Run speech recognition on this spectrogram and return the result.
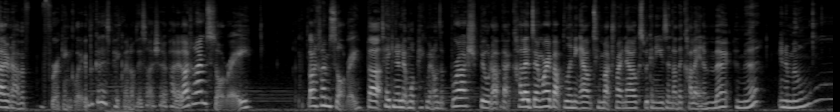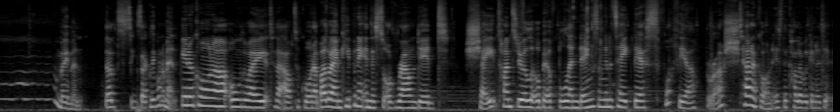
I don't have a freaking clue. Look at this pigment of this eyeshadow palette. Like, I'm sorry. Like, I'm sorry. But taking a little more pigment on the brush, build up that colour. Don't worry about blending out too much right now because we're going to use another colour in a mo- in a mo moment. That's exactly what I meant. Inner corner all the way to the outer corner. By the way, I'm keeping it in this sort of rounded shape. Time to do a little bit of blending. So I'm going to take this fluffier brush. Tanacon is the colour we're going to do.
